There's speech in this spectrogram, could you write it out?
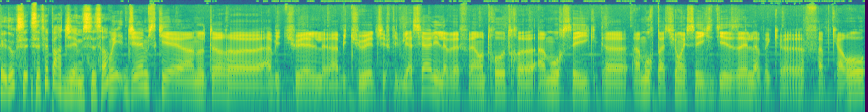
Et donc c'est fait par James, c'est ça? Oui, James qui est un auteur euh, habituel, habitué de chez Fluide Glacial, il avait fait entre autres euh, Amour, CX, euh, Amour, Passion et CX Diesel avec euh, Fab Caro.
